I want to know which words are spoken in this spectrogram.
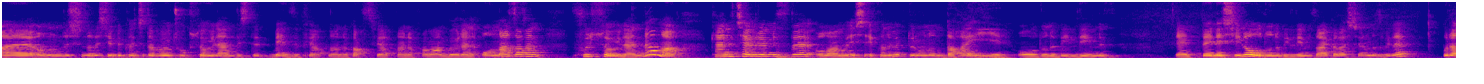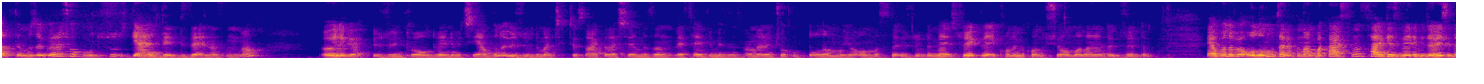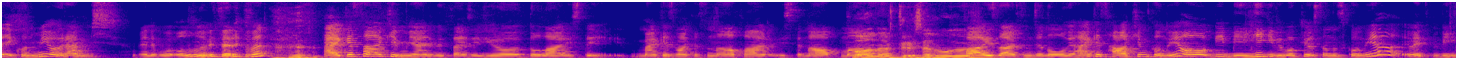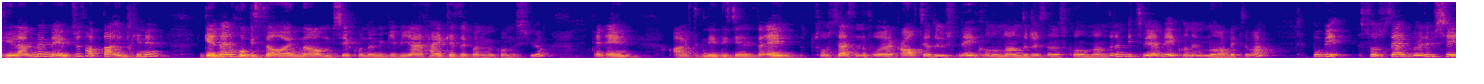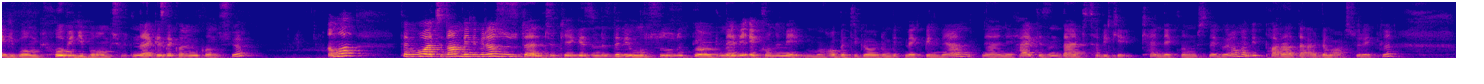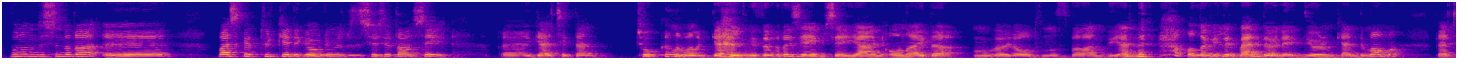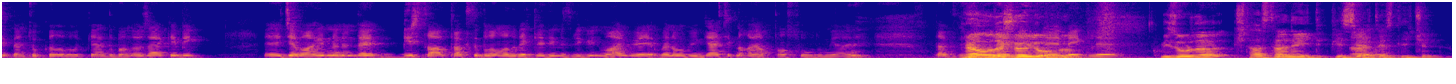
Ee, onun dışında da işte birkaçı da böyle çok söylendi işte benzin fiyatlarına, gaz fiyatlarına falan böyle. Hani onlar zaten full söylendi ama kendi çevremizde olan ve işte ekonomik durumunun daha iyi olduğunu bildiğimiz yani ve neşeli olduğunu bildiğimiz arkadaşlarımız bile bıraktığımıza göre çok mutsuz geldi bize en azından. Öyle bir üzüntü oldu benim için. Yani buna üzüldüm açıkçası. Arkadaşlarımızın ve sevdiğimiz insanların çok mutlu olamıyor olmasına üzüldüm ve sürekli ekonomi konuşuyor olmalarına da üzüldüm. Ya buna bir olumlu tarafından bakarsanız herkes belli bir derecede ekonomiyi öğrenmiş. Yani bu olumlu bir tarafı. herkes hakim yani mesela işte euro, dolar, işte Merkez Bankası ne yapar, işte ne yapmaz. Puan artırırsa ne olur? Faiz artınca ne oluyor? Herkes hakim konuya. O bir bilgi gibi bakıyorsanız konuya evet bir bilgilenme mevcut. Hatta ülkenin genel hobisi haline almış ekonomi gibi. Yani herkes ekonomi konuşuyor. Yani en artık ne diyeceğinizde en sosyal sınıf olarak alt ya da üst neyi konumlandırırsanız konumlandırın bitmeyen bir ekonomi muhabbeti var. Bu bir sosyal böyle bir şey gibi olmuş. Hobi gibi olmuş. Bütün herkes ekonomi konuşuyor. Ama tabii bu açıdan beni biraz üzdü. Yani Türkiye gezimizde bir mutsuzluk gördüm ve bir ekonomi muhabbeti gördüm bitmek bilmeyen. Yani herkesin derdi tabii ki kendi ekonomisine göre ama bir para derdi var sürekli. Bunun dışında da eee, başka Türkiye'de gördüğümüz bizi şaşırtan şey eee, gerçekten çok kalabalık geldi bize. Bu da şey bir şey yani 10 ayda mı böyle oldunuz falan diyen de olabilir. Ben de öyle diyorum kendime ama gerçekten çok kalabalık geldi bana. Özellikle bir e, Cevahir'in önünde bir saat taksi bulamadı beklediğimiz bir gün var ve ben o gün gerçekten hayattan soğudum yani. taksi Ya o da şöyle bekle, oldu. Bekle. Biz orada işte hastaneye gittik PCR Aynen. testi için.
